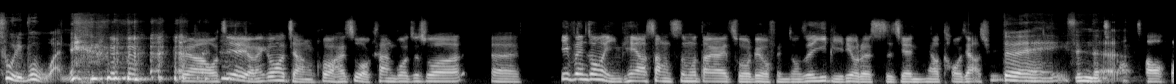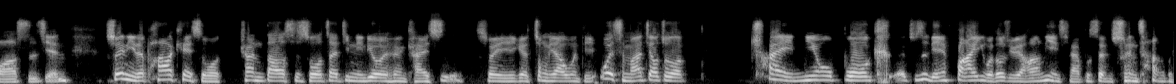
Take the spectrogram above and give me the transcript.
处理不完呢。对啊，我记得有人跟我讲过，还是我看过，就是说，呃。一分钟的影片要上字幕，大概做六分钟，这是一比六的时间你要投下去。对，真的超，超花时间。所以你的 podcast 我看到是说，在今年六月份开始。所以一个重要问题，为什么要叫做踹妞播客？就是连发音我都觉得好像念起来不是很顺畅的。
